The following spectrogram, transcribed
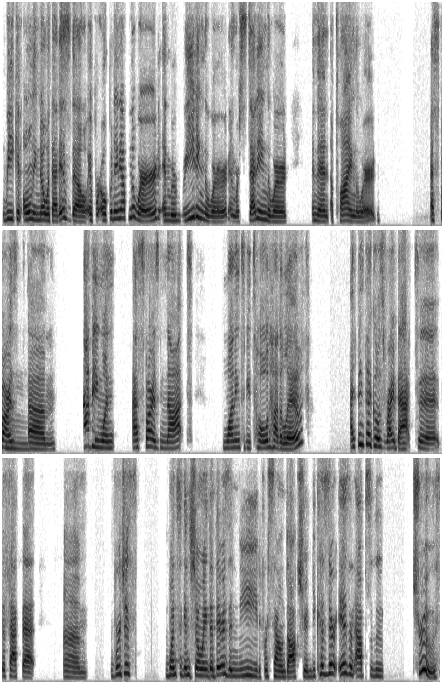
We can only know what that is, though, if we're opening up the Word and we're reading the Word and we're studying the Word and then applying the Word. As far mm. as hmm. um, not being one, as far as not wanting to be told how to live, I think that goes right back to the fact that um, we're just once again showing that there is a need for sound doctrine because there is an absolute truth.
